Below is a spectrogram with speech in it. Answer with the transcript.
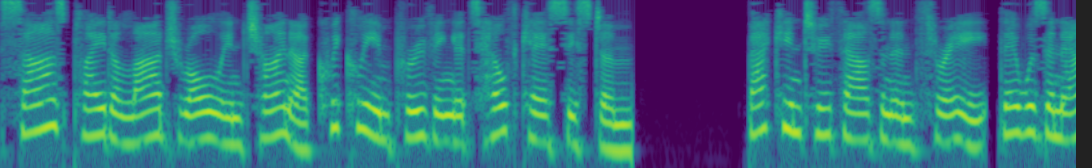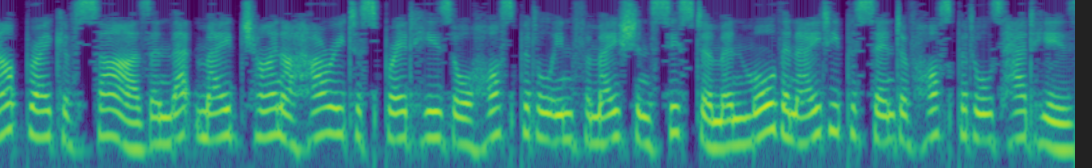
SARS played a large role in China quickly improving its healthcare system. Back in 2003, there was an outbreak of SARS and that made China hurry to spread HIS or hospital information system and more than 80% of hospitals had HIS.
